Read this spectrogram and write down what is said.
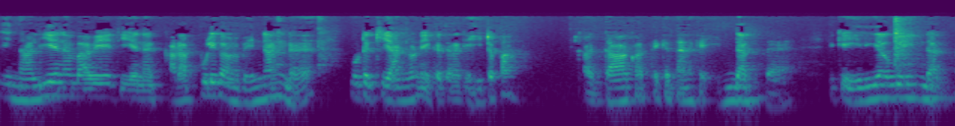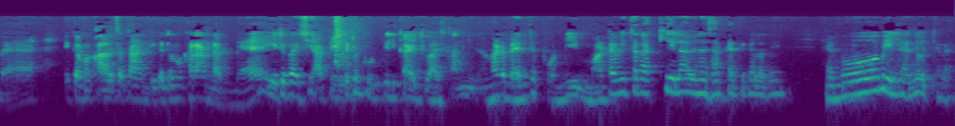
මේ නලියන භවයේ තියෙන කඩප්පුලිකම පෙන්නඳ උට කියන්න ඕනේ එක තැනක හිටපන්. කවදාකවත් එක තැනක ඉන්නත් බෑ. එක ඉරියව්වේ ඉන්නත් බෑ. එකම කාලසටහන් ටිකටම කරන්නත් බෑ. ඊට පස්සේ අපි එකට පුද්ගලිකයි වාස්කම් ඉන්නවා. මට බැරිද පොඩි මට විතරක් කියලා වෙනසක් ඇති කළ දෙන්න. හැමෝම ඉල්ලන්නේ ඔච්චරයි.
